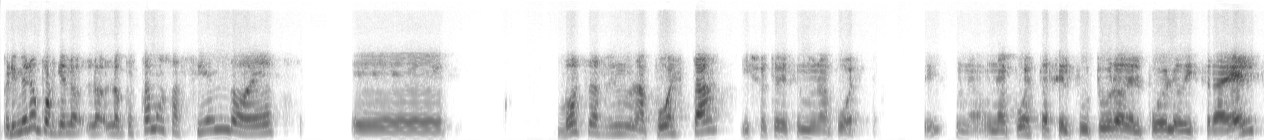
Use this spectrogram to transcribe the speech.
Primero porque lo, que estamos haciendo es, vos estás haciendo una apuesta y yo estoy haciendo una apuesta. Una, apuesta hacia el futuro del pueblo de Israel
